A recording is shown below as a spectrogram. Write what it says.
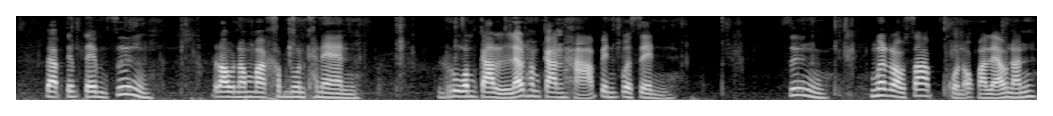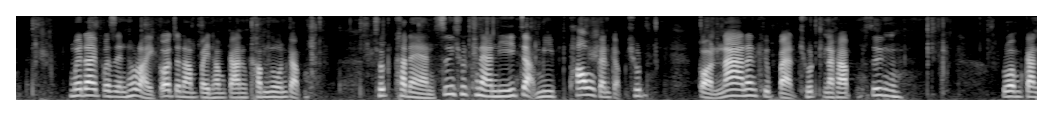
ๆ แบบเต็มๆ ซึ่งเรานำมาคำนวณคะแนนรวมกันแล้วทำการหาเป็นเปอร์เซ็นต์ ซึ่งเมื่อเราทราบผลออกมาแล้วนั้น เมื่อได้เปอร์เซ็นต์เท่าไหร่ก็จะนำไปทำการคำนวณกับชุดคะแนน ซึ่งชุดคะแนนนี้จะมีเท่ากันกับชุดก่อนหน้านั่นคือ 8 ชุดนะครับ ซึ่งรวมกัน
